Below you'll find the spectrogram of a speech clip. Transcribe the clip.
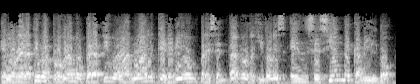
en lo relativo al programa operativo anual que debieron presentar los regidores en sesión de cabildo,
